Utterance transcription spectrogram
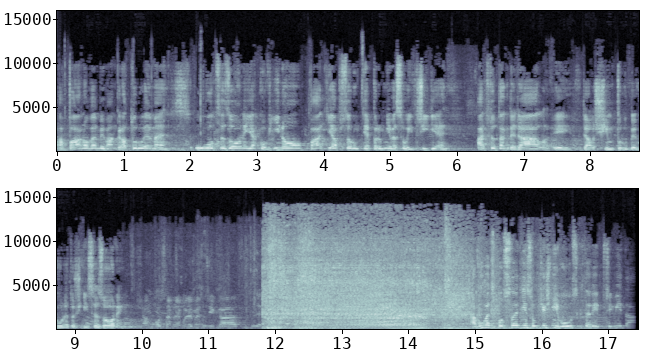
A pánové, my vám gratulujeme z úvod sezóny jako víno, pátí absolutně první ve své třídě, ať to tak jde dál i v dalším průběhu letošní sezóny. A vůbec poslední soutěžní vůz, který přivítá...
